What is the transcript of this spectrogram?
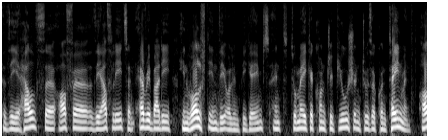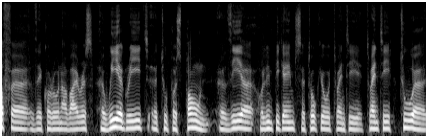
the health uh, of uh, the athletes and everybody involved in the Olympic Games and to make a contribution to the containment of uh, the coronavirus, uh, we agreed uh, to postpone uh, the uh, Olympic Games uh, Tokyo 2020 to uh,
